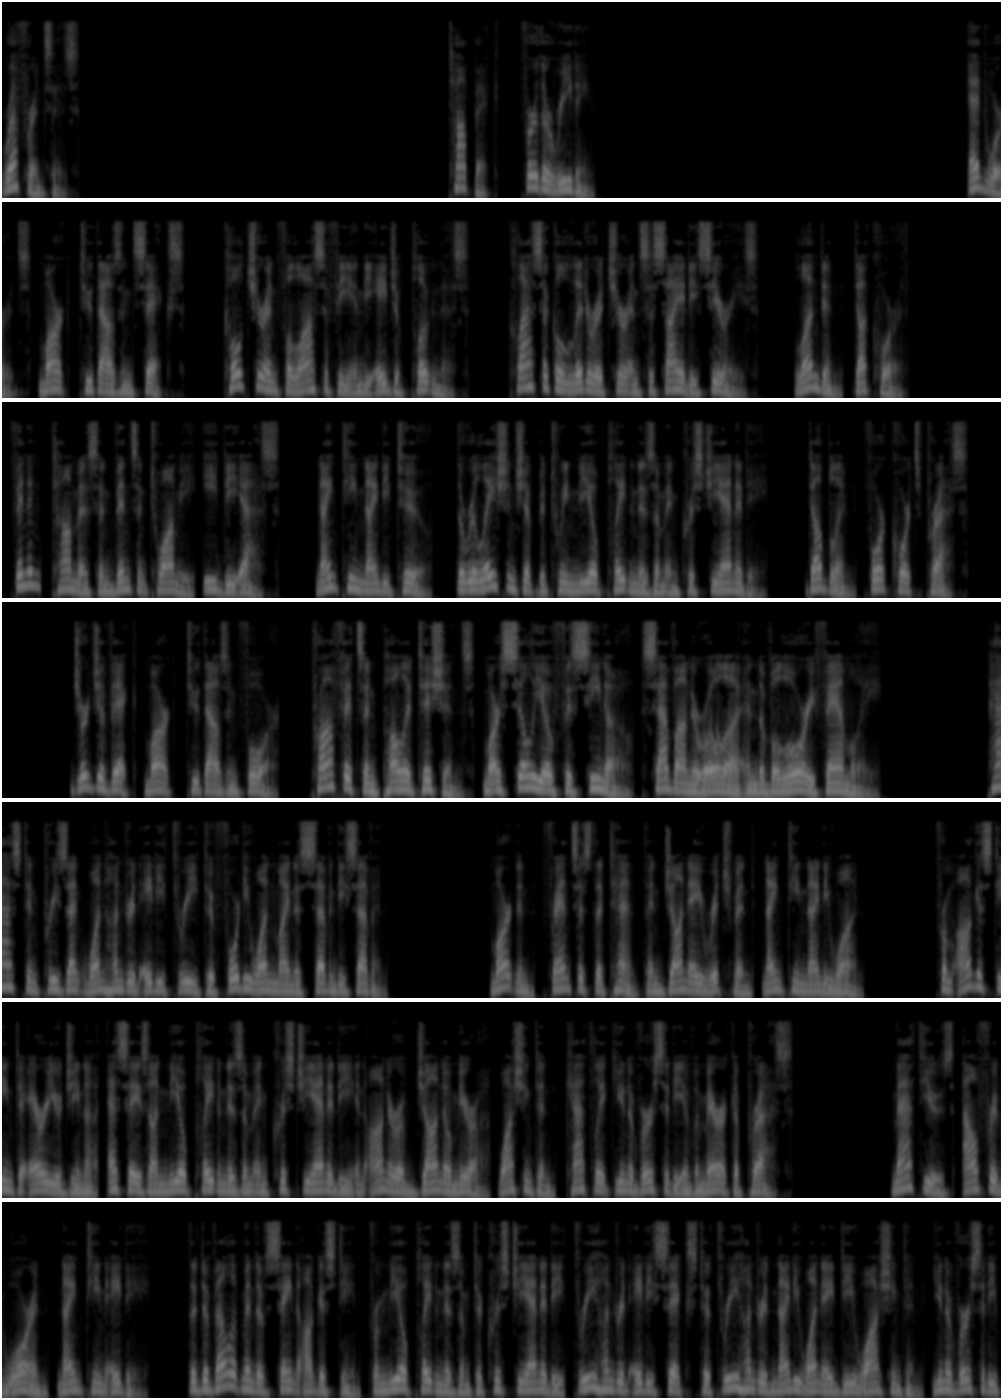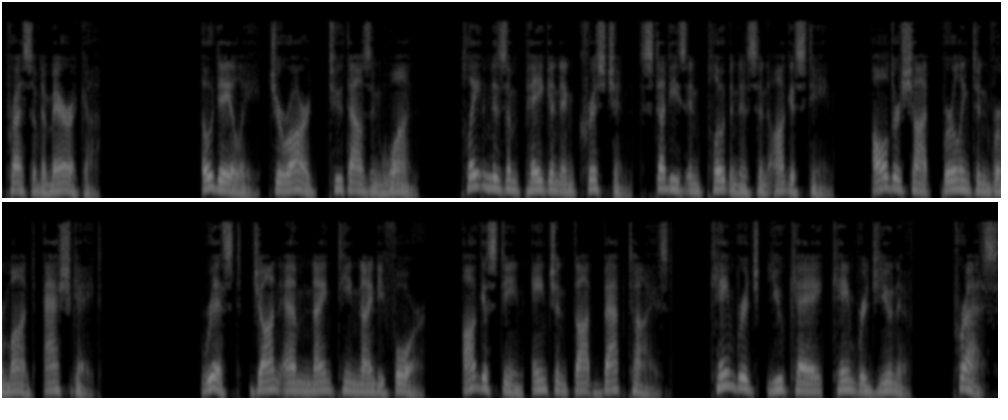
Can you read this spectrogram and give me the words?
References Further reading Edwards, Mark 2006. Culture and Philosophy in the Age of Plotinus. Classical Literature and Society Series. London, Duckworth. Finan, Thomas and Vincent Twomey, eds. 1992. The Relationship Between Neoplatonism and Christianity. Dublin, Four Courts Press. Jurdjevic, Mark, 2004. Prophets and Politicians, Marsilio Ficino, Savonarola and the Valori Family. Past and Present 183–41–77. Martin, Francis X and John A. Richmond, 1991. From Augustine to Eriugena, Essays on Neoplatonism and Christianity in honor of John O'Meara, Washington, Catholic University of America Press. Matthews, Alfred Warren, 1980. The Development of St. Augustine, From Neoplatonism to Christianity, 386–391 AD Washington, University Press of America. O'Daly, Gerard, 2001. Platonism Pagan and Christian, Studies in Plotinus and Augustine. Aldershot, Burlington, Vermont, Ashgate. Rist, John M. 1994. Augustine, Ancient Thought Baptized. Cambridge, UK, Cambridge Univ. Press.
